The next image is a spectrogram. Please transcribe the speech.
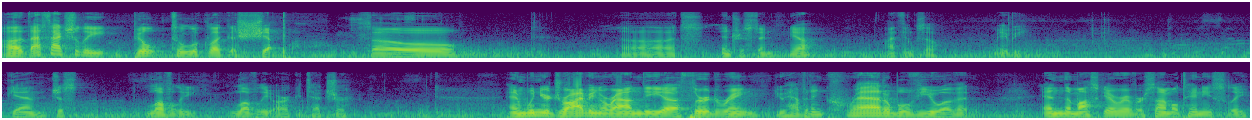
uh, that's actually built to look like a ship. So, uh, it's interesting. Yeah? I think so. Maybe. Again, just lovely, lovely architecture. And when you're driving around the uh, third ring, you have an incredible view of it and the Moscow River simultaneously.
